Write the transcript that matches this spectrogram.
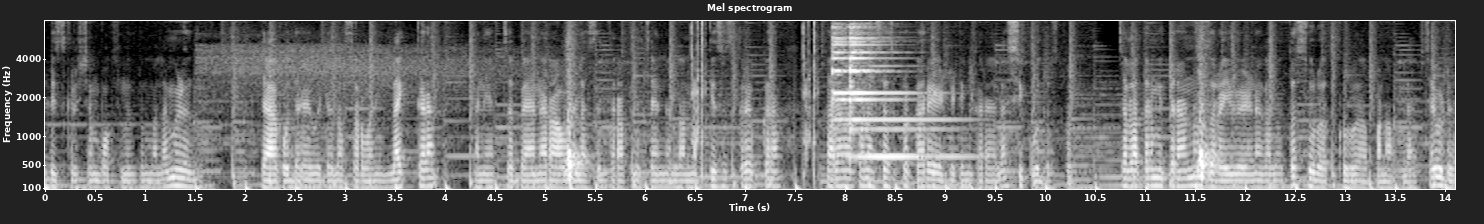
डिस्क्रिप्शन बॉक्समध्ये तुम्हाला मिळून जाईल. त्या अगोदर या व्हिडिओला सर्वांनी लाईक करा आणि याचा बॅनर आवडला असेल तर आपल्या चॅनलला नक्की सबस्क्राईब करा. कारण आपण अशाच प्रकारे एडिटिंग करायला शिकवत असतो. चला तर मित्रांनो जराही वेळ न घालवता सुरुवात करू आपण आपल्या आजच्या व्हिडिओ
